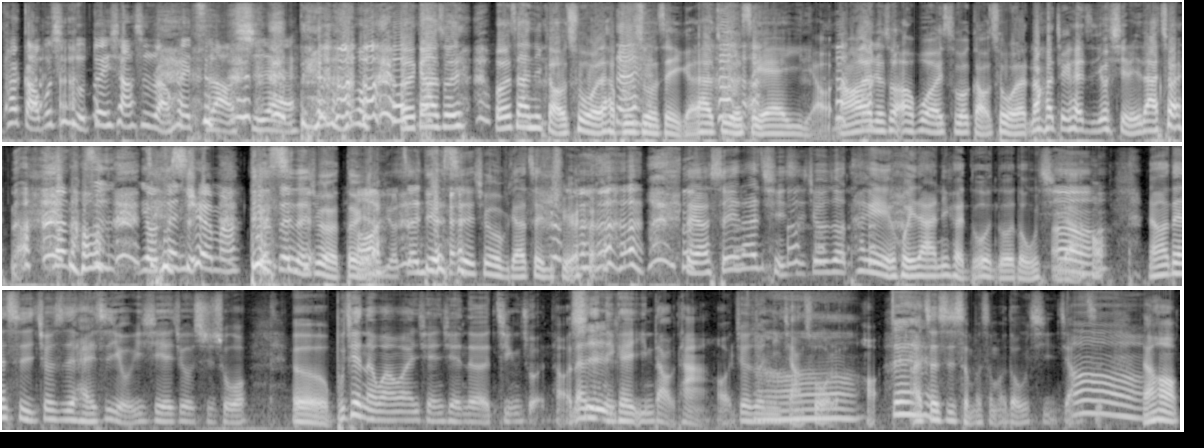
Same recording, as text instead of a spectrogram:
他搞不清楚对象是阮慧慈老师，哎，我就跟他说，我就说你搞错了，他不是做这个，他做的是 AI 医疗，然后他就说啊，不好意思，我搞错了，然后就开始又写了一大串，那有正确吗？第二次的就有对了，有正，第二次的就有比较正确，对啊，所以他。其实就是说，他可以回答你很多很多东西，然后，然后，但是就是还是有一些，就是说，呃，不见得完完全全的精准哈。但是你可以引导他哦，就是说你讲错了，好，那这是什么什么东西这样子。然后，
